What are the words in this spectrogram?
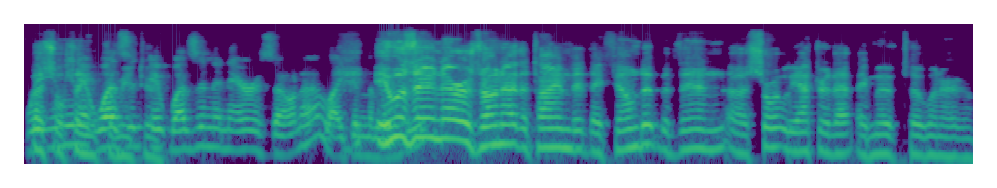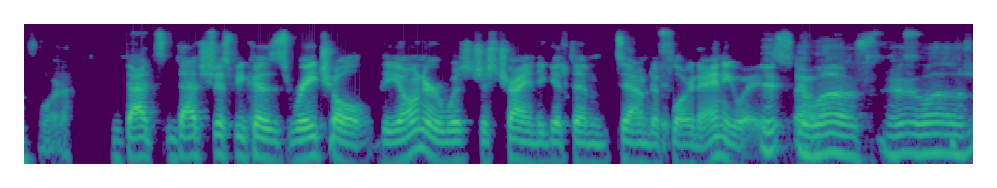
Wait, special you mean thing it for me wasn't? too. It wasn't in Arizona, like in the. It was in Arizona at the time that they filmed it, but then uh, shortly after that, they moved to Winter Haven, Florida. That's that's just because Rachel, the owner, was just trying to get them down to Florida anyways. It, so it was. It was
